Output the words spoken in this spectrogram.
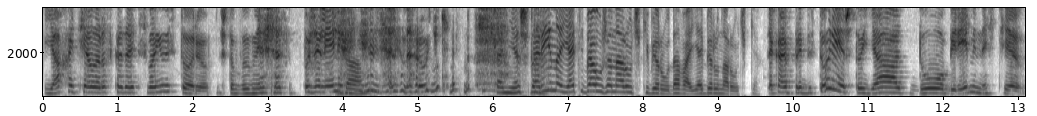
Я хотела рассказать свою историю, чтобы вы меня сейчас пожалели да. и взяли на ручки. Конечно. Карина, я тебя уже на ручки беру. Давай, я беру на ручки. Такая предыстория, что я до беременности,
